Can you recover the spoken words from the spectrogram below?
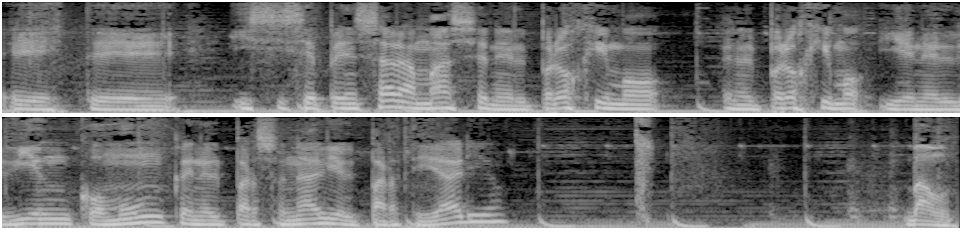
Este, y si se pensara más en el prójimo, en el prójimo y en el bien común que en el personal y el partidario. Vamos.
